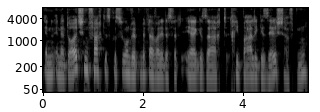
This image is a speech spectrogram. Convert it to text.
In, in der deutschen Fachdiskussion wird mittlerweile, das wird eher gesagt, tribale Gesellschaften.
